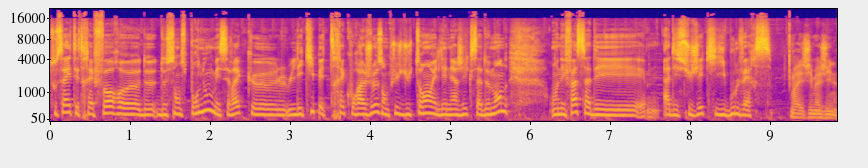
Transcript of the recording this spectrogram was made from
tout ça était très fort de, de sens pour nous. Mais c'est vrai que l'équipe est très courageuse en plus du temps et de l'énergie que ça demande. On est face à des à des sujets qui bouleversent. Ouais, j'imagine.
